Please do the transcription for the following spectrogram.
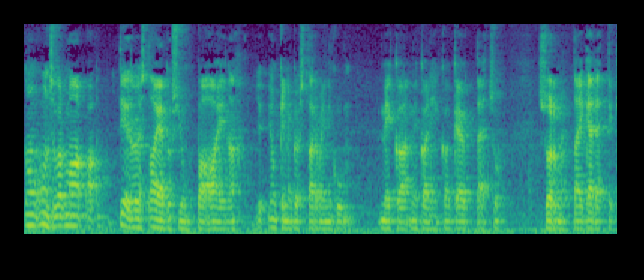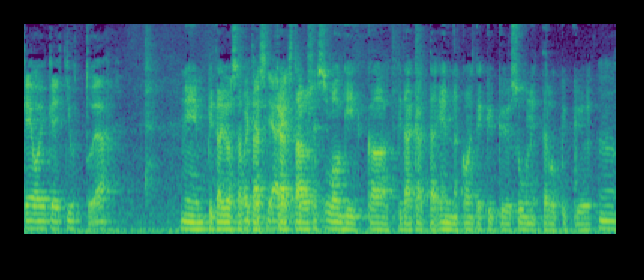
no, on se varmaan tietynlaista ajatusjumppaa aina. Jo- Jonkinnäköistä tarvii niinku meka, mekaniikkaa käyttää, että sun sormet tai kädet tekee oikeita juttuja. niin pitää jossain pitää käyttää logiikkaa, pitää käyttää ennakointikykyä, suunnittelukykyä Mm.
